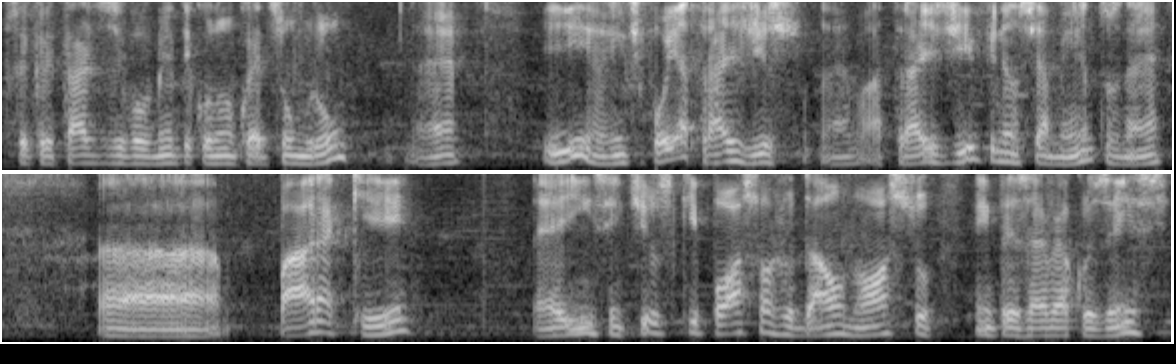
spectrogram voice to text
secretário de Desenvolvimento Econômico Edson Brum, né? E a gente foi atrás disso, né? atrás de financiamentos né? Uh, para que né, incentivos que possam ajudar o nosso empresário veracruzense,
